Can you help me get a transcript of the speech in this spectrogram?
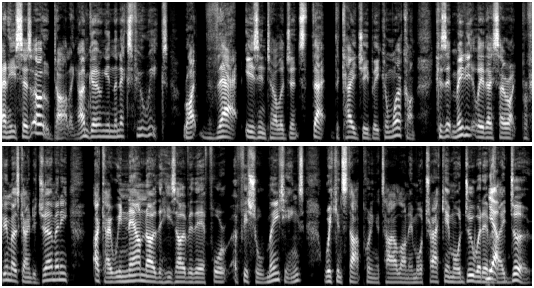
And he says, Oh, darling, I'm going in the next few weeks. Right. That is intelligence that the KGB can work on. Because immediately they say, Right, Profumo's going to Germany. Okay, we now know that he's over there for official meetings. We can start putting a tail on him or track him or do whatever Yep. they do.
